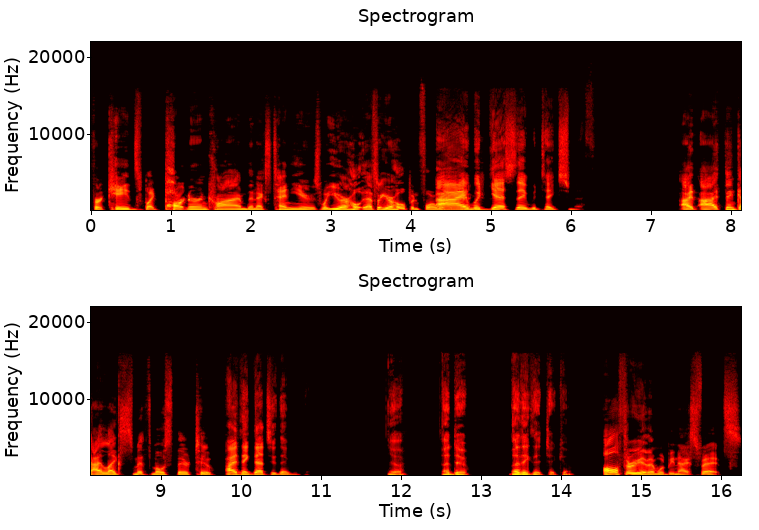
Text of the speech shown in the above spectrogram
for Cade's like partner in crime the next 10 years? What you're ho- that's what you're hoping for. I would guess they would take Smith. I I think I like Smith most there too. I think that's who they would take. Yeah, I do. I think they'd take him. All three of them would be nice fits.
